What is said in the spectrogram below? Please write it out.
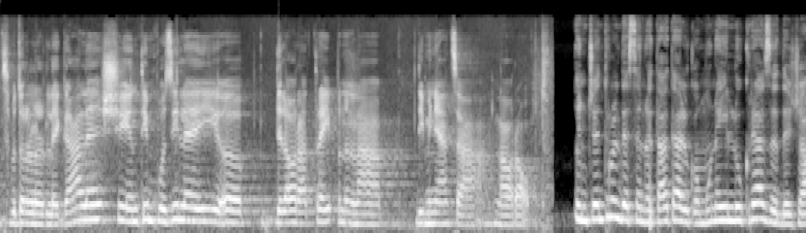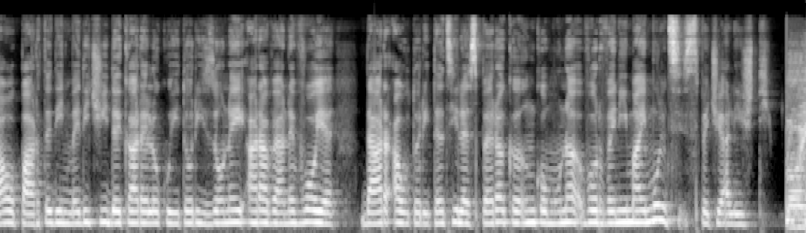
sărbătorilor legale și în timpul zilei uh, de la ora 3 până la dimineața la ora 8. În centrul de sănătate al comunei lucrează deja o parte din medicii de care locuitorii zonei ar avea nevoie, dar autoritățile speră că în comună vor veni mai mulți specialiști. Noi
